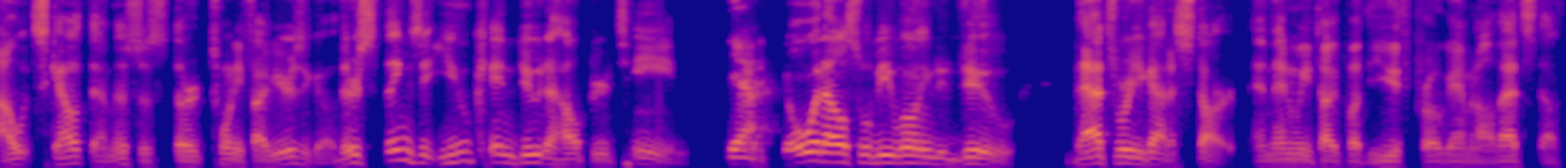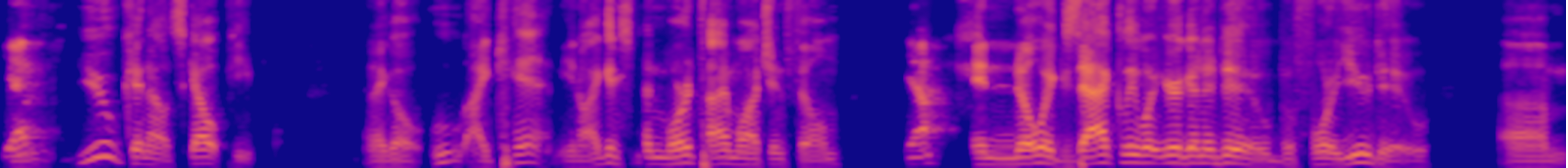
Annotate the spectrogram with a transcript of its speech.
out scout them. This was thir 25 years ago. There's things that you can do to help your team. Yeah. No one else will be willing to do. That's where you got to start. And then we talked about the youth program and all that stuff. Yeah. You can out scout people. And I go, ooh, I can. You know, I can spend more time watching film. Yeah. And know exactly what you're going to do before you do. Um,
